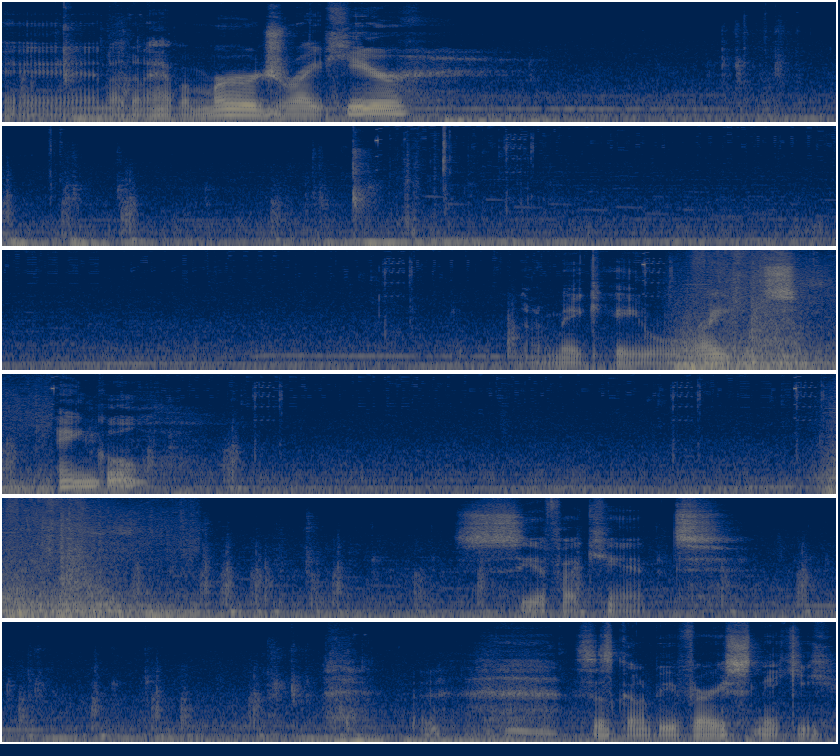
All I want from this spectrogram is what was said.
And I'm going to merge right here. To make a right angle. See if I can't. this is to be very sneaky.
